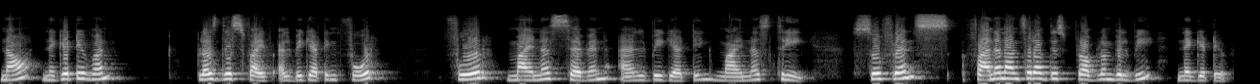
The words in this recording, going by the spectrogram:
Now negative 1 plus this 5 I'll be getting 4. 4 minus 7 I'll be getting minus 3. So friends final answer of this problem will be negative.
